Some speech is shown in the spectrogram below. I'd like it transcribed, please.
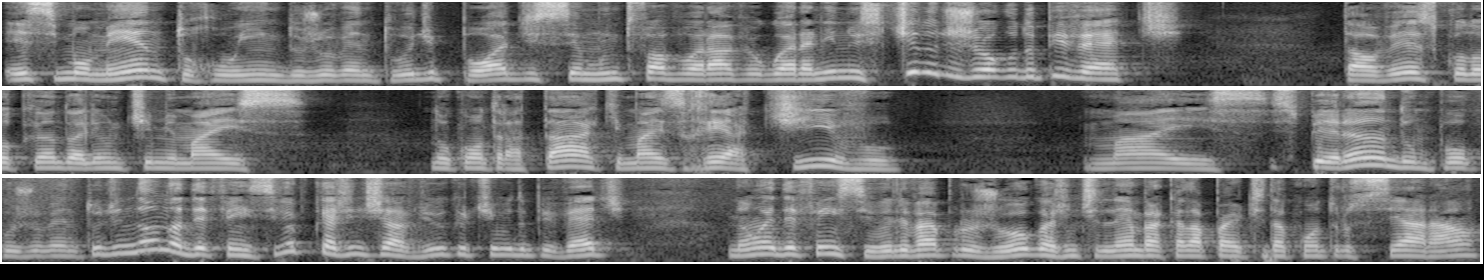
esse momento ruim do Juventude pode ser muito favorável ao Guarani no estilo de jogo do Pivete. Talvez colocando ali um time mais no contra-ataque, mais reativo, mas esperando um pouco o Juventude, não na defensiva, porque a gente já viu que o time do Pivete não é defensivo. Ele vai para o jogo, a gente lembra aquela partida contra o Ceará,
